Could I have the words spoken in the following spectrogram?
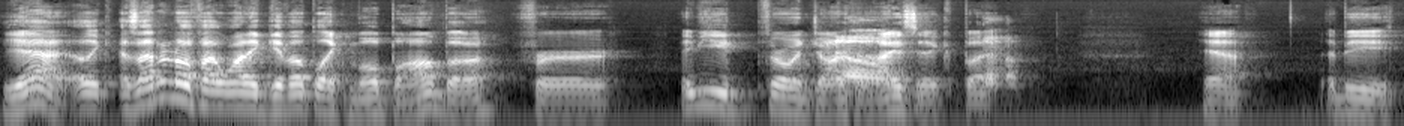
yeah, like as I don't know if I want to give up like Mo Bamba for maybe you'd throw in Jonathan No, Isaac, but no. yeah, that'd be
